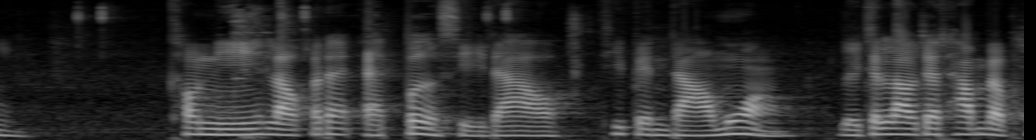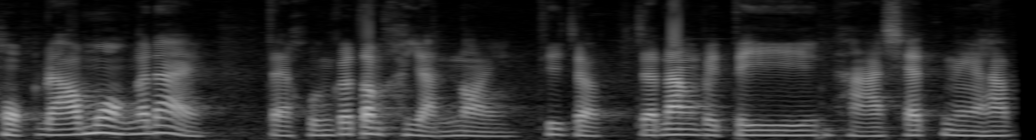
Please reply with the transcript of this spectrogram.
นี่เท่านี้เราก็ได้แอดเปอร์สีดาวที่เป็นดาวม่วง หรือจะเราจะทำแบบ 6 ดาวม่วงก็ได้ แต่คุณก็ต้องขยันหน่อย ที่จะจะนั่งไปตีหาแชทเนี่ยครับ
